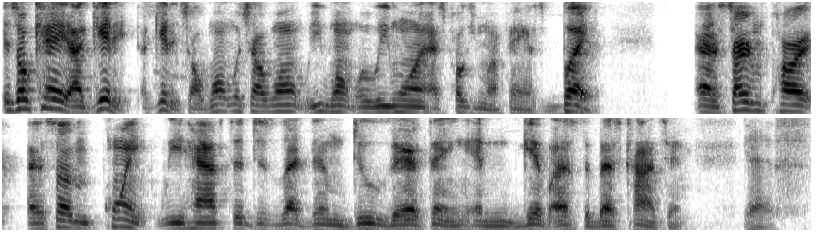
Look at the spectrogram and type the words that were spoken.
is okay. I get it. I get it. Y'all want what y'all want. We want what we want as Pokemon fans. But at a certain part, at a certain point, we have to just let them do their thing and give us the best content. Yes.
